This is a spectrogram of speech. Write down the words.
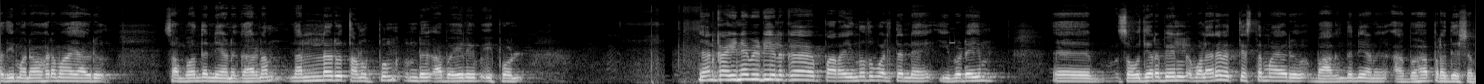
അതിമനോഹരമായ ഒരു സംഭവം തന്നെയാണ്. കാരണം നല്ലൊരു തണുപ്പും ഉണ്ട് അവയിൽ ഇപ്പോൾ. ഞാൻ കഴിഞ്ഞ വീഡിയോയിലൊക്കെ പറയുന്നത് പോലെ തന്നെ ഇവിടെയും സൗദി അറേബ്യയിൽ വളരെ വ്യത്യസ്തമായ ഒരു ഭാഗം തന്നെയാണ് അബഹ പ്രദേശം.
